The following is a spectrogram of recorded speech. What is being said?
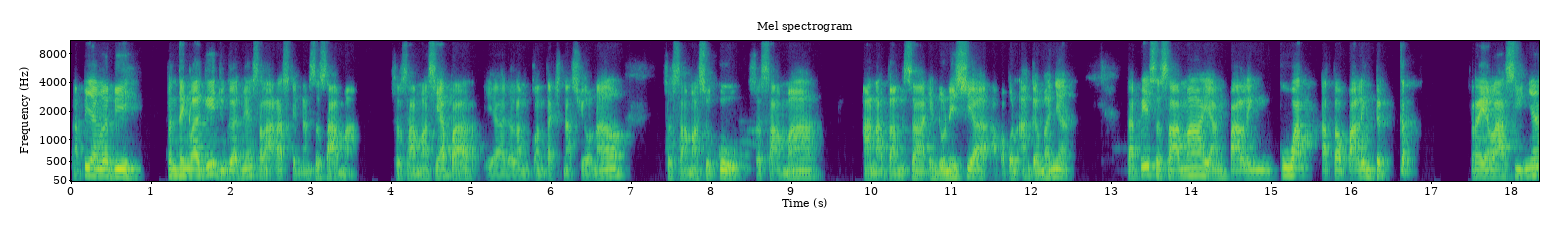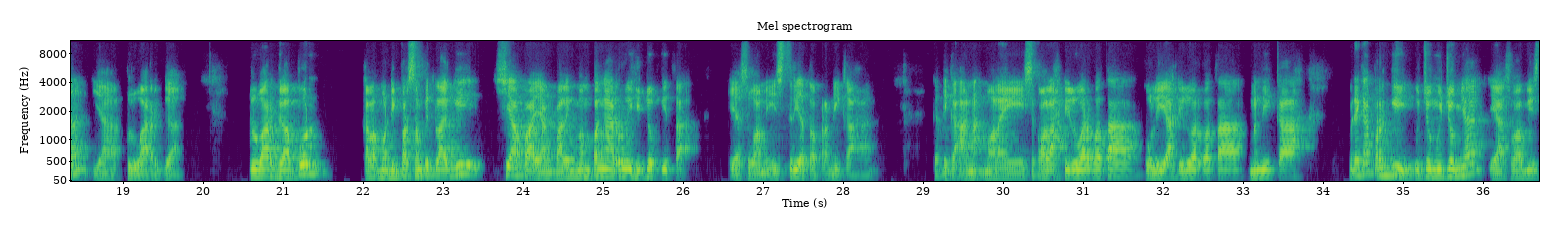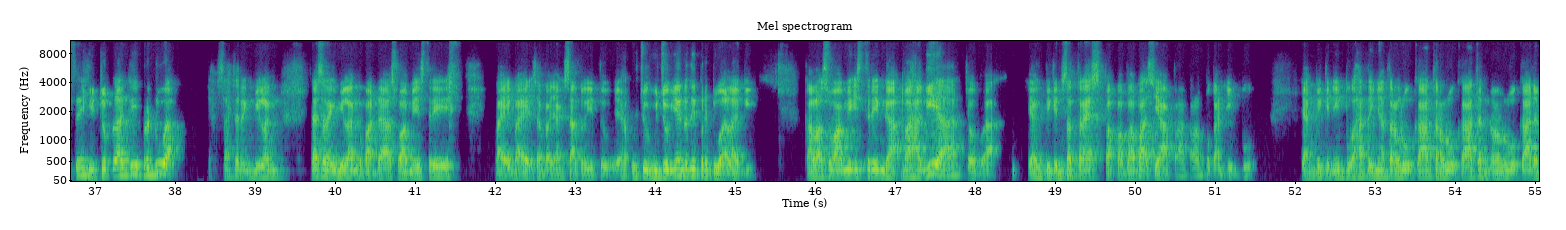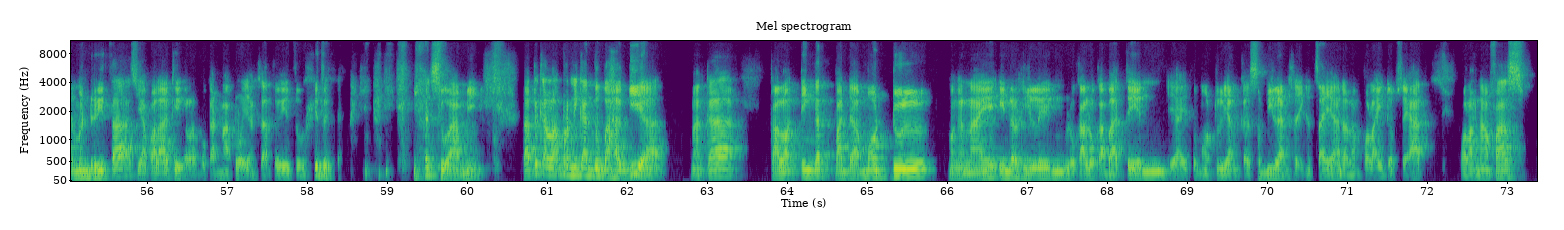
Tapi yang lebih penting lagi juga selaras dengan sesama. Sesama siapa? Ya dalam konteks nasional, sesama suku, sesama anak bangsa Indonesia, apa pun agamanya. Tapi sesama yang paling kuat atau paling dekat relasinya ya keluarga. Keluarga pun kalau mau dipersempit lagi, siapa yang paling mempengaruhi hidup kita? Ya suami istri atau pernikahan. Ketika anak mulai sekolah di luar kota, kuliah di luar kota, menikah, mereka pergi, ujung-ujungnya ya suami istri hidup lagi berdua. Ya, saya sering bilang, saya sering bilang kepada suami istri baik-baik sama yang satu itu, ya ujung-ujungnya nanti berdua lagi. Kalau suami istri nggak bahagia, coba yang bikin stres bapak-bapak siapa kalau bukan ibu? Yang bikin ibu hatinya terluka, terluka, dan terluka, dan menderita, siapa lagi kalau bukan makhluk yang satu itu, gitu ya suami. Tapi kalau pernikahan itu bahagia, maka kalau ingat pada modul mengenai inner healing, luka-luka batin, yaitu modul yang ke-9 seingat saya dalam pola hidup sehat, olah nafas,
